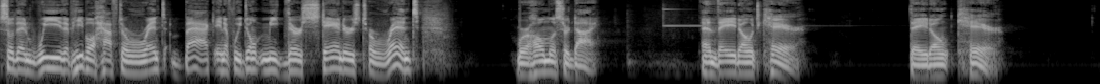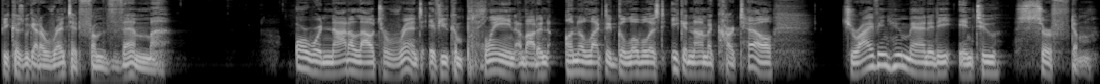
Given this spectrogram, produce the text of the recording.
So then we, the people, have to rent back. And if we don't meet their standards to rent, we're homeless or die. And they don't care. They don't care because we got to rent it from them. Or we're not allowed to rent if you complain about an unelected globalist economic cartel driving humanity into serfdom,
